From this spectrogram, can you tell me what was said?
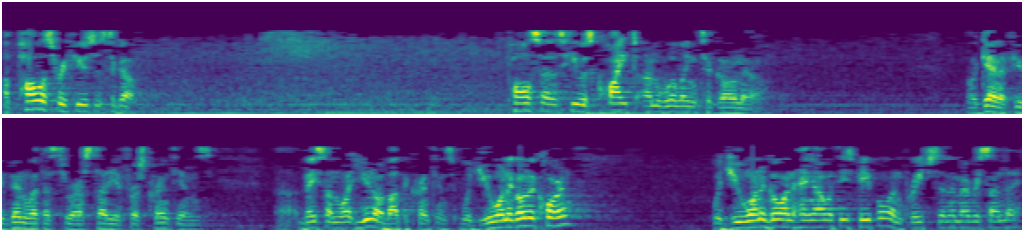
Apollos refuses to go. Paul says he was quite unwilling to go now. Well, again, if you've been with us through our study of 1 Corinthians, uh, based on what you know about the Corinthians, would you want to go to Corinth? Would you want to go and hang out with these people and preach to them every Sunday?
